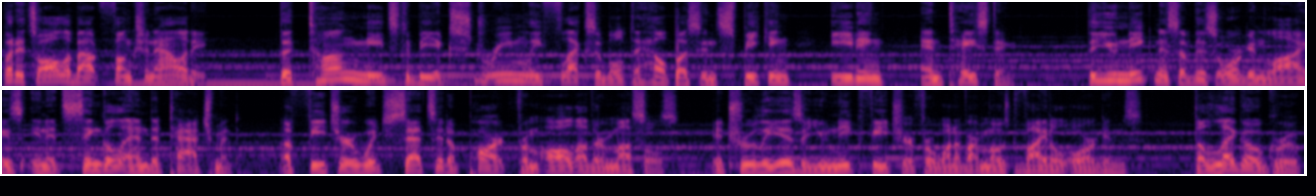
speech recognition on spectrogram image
but it's all about functionality. The tongue needs to be extremely flexible to help us in speaking, eating, and tasting. The uniqueness of this organ lies in its single-end attachment, a feature which sets it apart from all other muscles. It truly is a unique feature for one of our most vital organs. The LEGO Group,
